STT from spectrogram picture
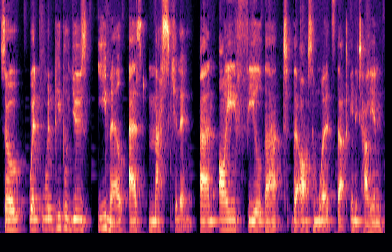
So when when people use email as masculine, and I feel that there are some words that in Italian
